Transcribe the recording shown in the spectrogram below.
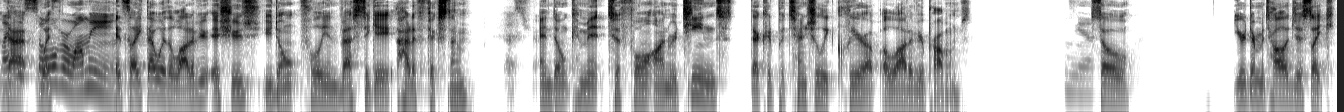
Life that so with overwhelming. it's like that with a lot of your issues, you don't fully investigate how to fix them That's true. and don't commit to full on routines that could potentially clear up a lot of your problems. yeah. So your dermatologist like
